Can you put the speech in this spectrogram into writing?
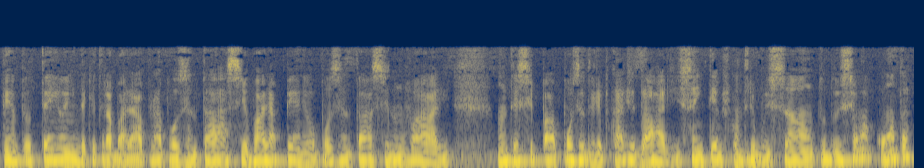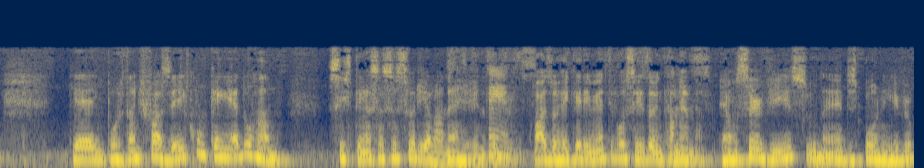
tempo eu tenho ainda que trabalhar para aposentar, se vale a pena eu aposentar, se não vale, antecipar a aposentadoria por causa de idade, sem tempo de contribuição, tudo isso é uma conta que é importante fazer e com quem é do ramo. Vocês têm essa assessoria lá, né, Regina? Temos. Faz o requerimento e vocês dão o encaminhamento. É um serviço né, disponível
